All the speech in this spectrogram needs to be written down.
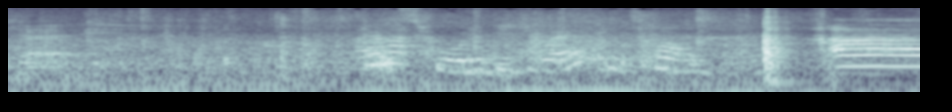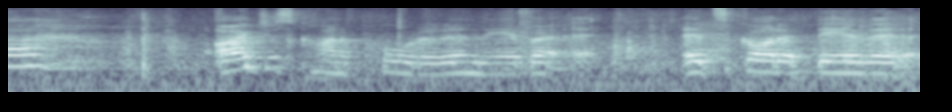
Okay. How much water did you add? Uh, I just kind of poured it in there, but it, it's got it there that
